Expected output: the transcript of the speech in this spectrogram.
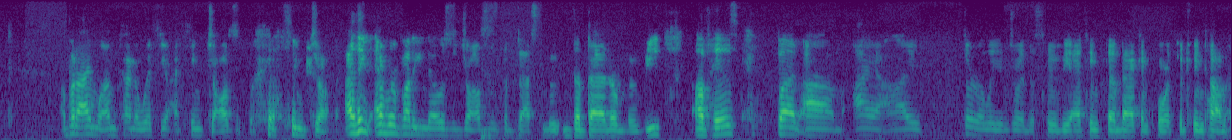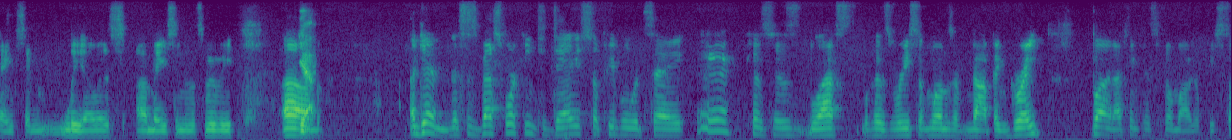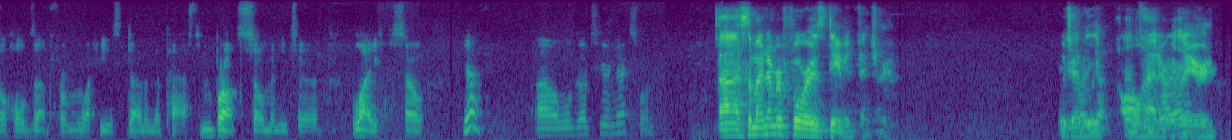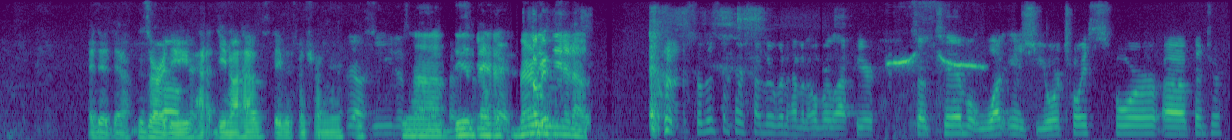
but I'm, I'm kind of with you. I think Jaws. I think Jaws. I think everybody knows Jaws is the best, the better movie of his. But um, I, I thoroughly enjoyed this movie. I think the back and forth between Tom Hanks and Leo is amazing in this movie. Um, Yeah. Again, this is best working today, so people would say, eh, because his last, his recent ones have not been great. But I think his filmography still holds up from what he's done in the past and brought so many to life. So, yeah, uh, we'll go to your next one. Uh, so my number four is David Fincher, which I believe Paul had higher? earlier. I did, yeah. Zara, do you ha- do you not have David Fincher on your? Yeah, he does Uh, not have did- Okay. barely Okay. made it out. so this is the first time we're going to have an overlap here. So Tim, what is your choice for uh, Fincher?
